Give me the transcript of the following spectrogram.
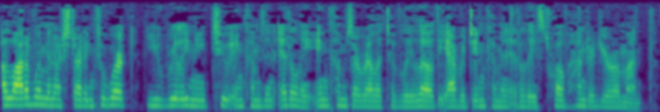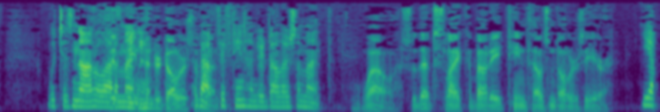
A lot of women are starting to work. You really need two incomes in Italy. Incomes are relatively low. The average income in Italy is twelve hundred euro a month, which is not a lot of money. $1,500 a About month. fifteen hundred dollars a month. Wow, so that's like about eighteen thousand dollars a year. Yep,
